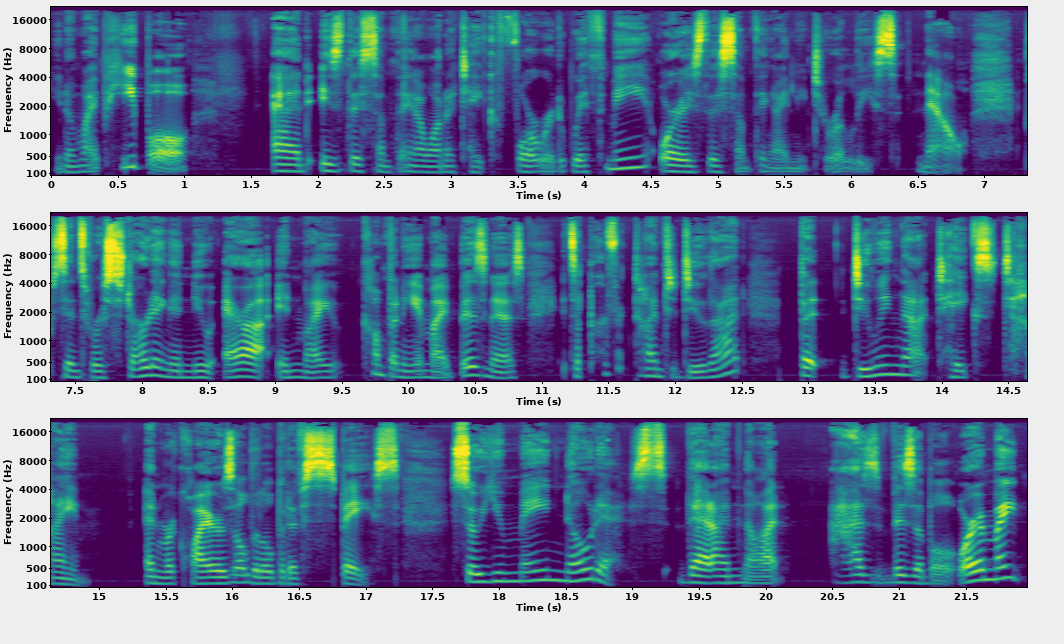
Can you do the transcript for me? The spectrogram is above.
you know my people? And is this something I want to take forward with me or is this something I need to release now? Since we're starting a new era in my company in my business it's a perfect time to do that. But doing that takes time and requires a little bit of space. So you may notice that I'm not as visible or it might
